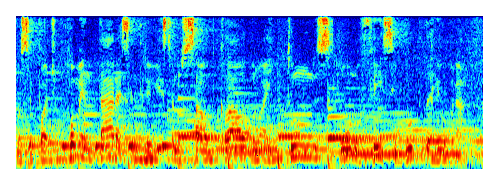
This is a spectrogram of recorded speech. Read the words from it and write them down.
Você pode comentar essa entrevista no SoundCloud, no iTunes ou no Facebook da Rio Bravo.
